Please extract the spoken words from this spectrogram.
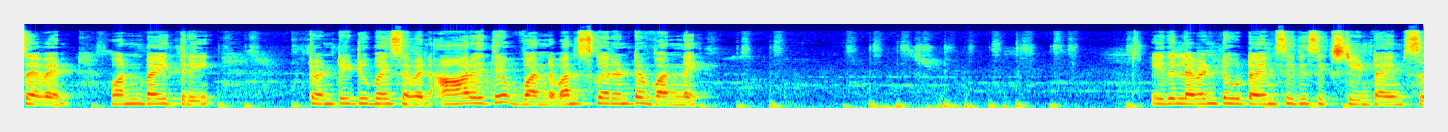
seven. One by three twenty two by seven. R అయితే వన్ వన్ స్క్వేర్ అంటే వన్నే ఇది లెవెన్ టూ టైమ్స్ ఇది సిక్స్టీన్ టైమ్స్.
